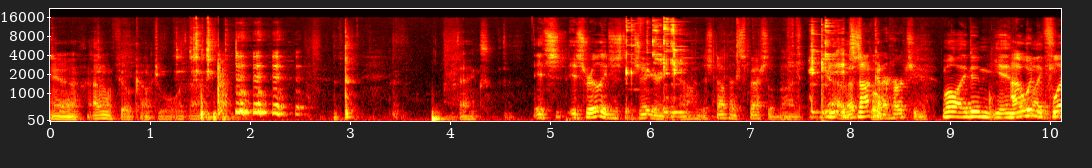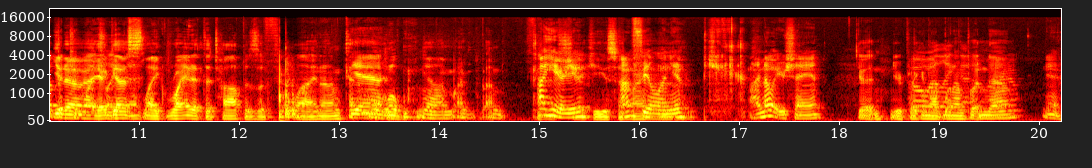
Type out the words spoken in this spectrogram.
Yeah. I don't feel comfortable with that. Thanks. It's it's really just a jigger, you know. There's nothing special about it. Yeah, it's not cool. gonna hurt you. Well, I didn't. You I wouldn't like, flip you it too much I like guess that. like right at the top is a fill line, and I'm kind Yeah. of a little. Yeah, I'm. I'm, I'm I hear you. shaky, so I'm I- feeling you. I know what you're saying. Good. You're picking oh, I up what I'm putting amaretto. down. Yeah.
